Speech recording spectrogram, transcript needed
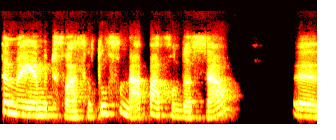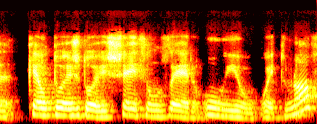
Também é muito fácil telefonar para a Fundação, eh, que é o 226101189,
